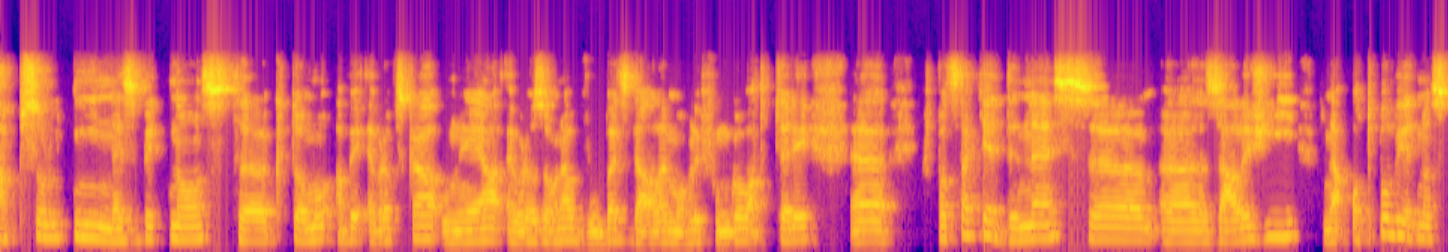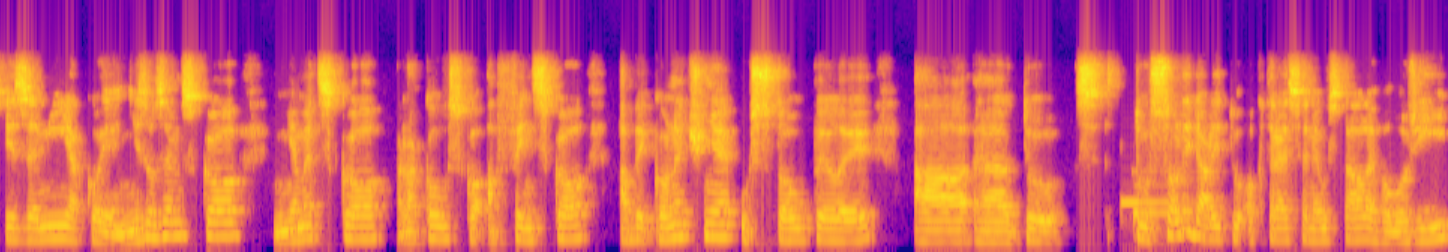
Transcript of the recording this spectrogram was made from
absolutní nezbytnost eh, k tomu, aby Evropská unie a eurozóna vůbec dále mohly fungovat. Tedy v podstatě dnes eh, eh, záleží na odpovědnosti zemí, jako je Nizozemsko, Německo, Rakousko a Finsko, aby konečně ustoupili a eh, tu, tu solidaritu, o které se neustále hovoří,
